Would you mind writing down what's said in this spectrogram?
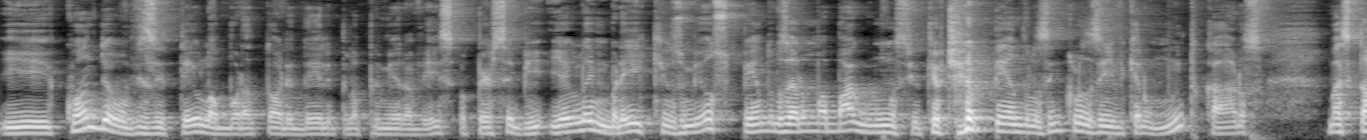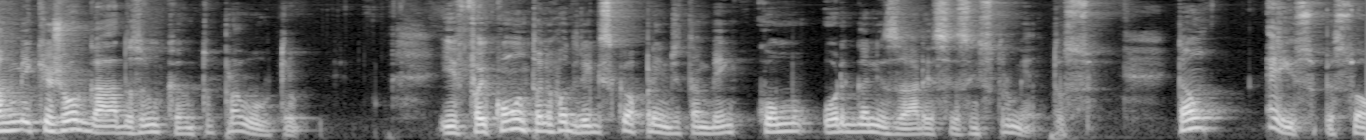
E quando eu visitei o laboratório dele pela primeira vez, eu percebi, e eu lembrei que os meus pêndulos eram uma bagunça, que eu tinha pêndulos, inclusive, que eram muito caros, mas que estavam meio que jogados de um canto para outro. E foi com o Antônio Rodrigues que eu aprendi também como organizar esses instrumentos. Então, é isso, pessoal.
